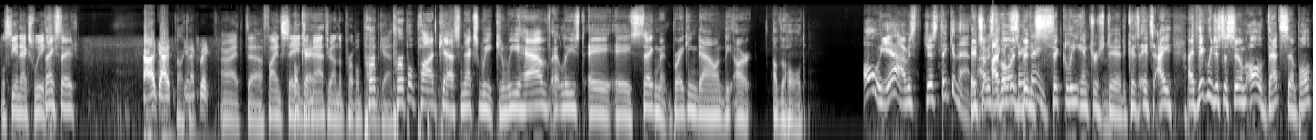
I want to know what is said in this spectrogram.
We'll see you next week. Thanks, Sage. All right, guys. see you next week. All right. Uh, find Sage Okay. and Matthew on the Purple Pur- Podcast. Purple podcast next week. Can we have at least a a segment breaking down the art of the hold? Oh yeah, I was just thinking that. It's I was I've thinking the always same been thing. sickly interested because it's I I think we just assume oh that's simple.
